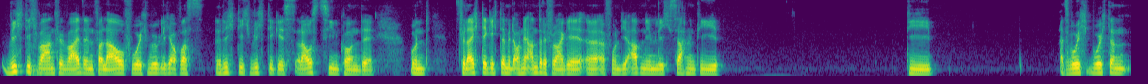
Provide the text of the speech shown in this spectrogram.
wichtig mhm. waren für weiteren Verlauf, wo ich wirklich auch was richtig Wichtiges rausziehen konnte. Und vielleicht decke ich damit auch eine andere Frage äh, von dir ab, nämlich Sachen, die, die, also wo ich, wo ich dann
